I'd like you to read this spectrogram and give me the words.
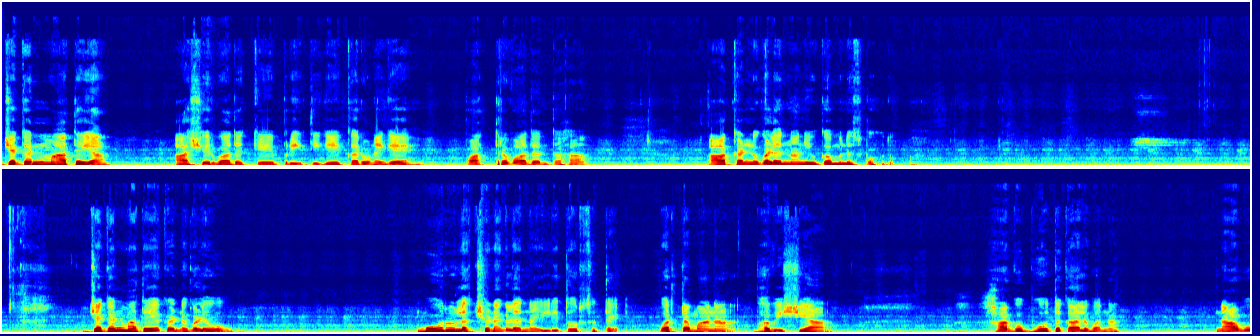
ಜಗನ್ಮಾತೆಯ ಆಶೀರ್ವಾದಕ್ಕೆ, ಪ್ರೀತಿಗೆ, ಕರುಣೆಗೆ ಪಾತ್ರವಾದಂತಹ ಆ ಕಣ್ಣುಗಳನ್ನು ನೀವು ಗಮನಿಸಬಹುದು. ಜಗನ್ಮಾತೆಯ ಕಣ್ಣುಗಳು ಮೂರು ಲಕ್ಷಣಗಳನ್ನು ಇಲ್ಲಿ ತೋರಿಸುತ್ತೆ. ವರ್ತಮಾನ, ಭವಿಷ್ಯ ಹಾಗೂ ಭೂತಕಾಲವನ್ನು ನಾವು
